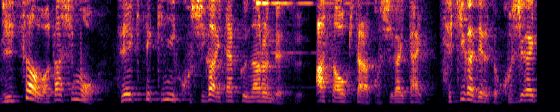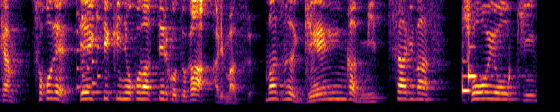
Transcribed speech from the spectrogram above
実は私も定期的に腰が痛くなるんです。朝起きたら腰が痛い。咳が出ると腰が痛む。そこで定期的に行っていることがあります。まず原因が3つあります。腸腰筋、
